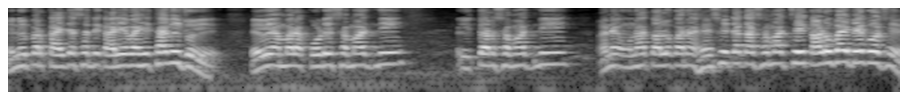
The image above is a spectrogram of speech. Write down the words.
એની ઉપર કાયદેસરની કાર્યવાહી થવી જોઈએ. એવી અમારા કોળી સમાજની ઇતર સમાજની અને ઉના તાલુકાના એંસી ટકા સમાજ છે એ કાળુભાઈ ભેગો છે.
